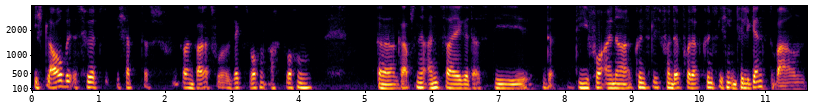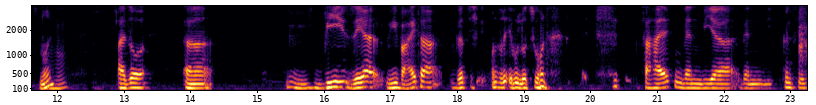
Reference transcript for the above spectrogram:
Ich glaube, es hört, ich habe das, wann war das vor sechs Wochen, acht Wochen, äh, gab es eine Anzeige, dass die, die vor einer künstlich, von der, vor der künstlichen Intelligenz warnt. Ne? Mhm. Also äh, wie sehr, wie weiter wird sich unsere Evolution verhalten, wenn wir, wenn die künstliche,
